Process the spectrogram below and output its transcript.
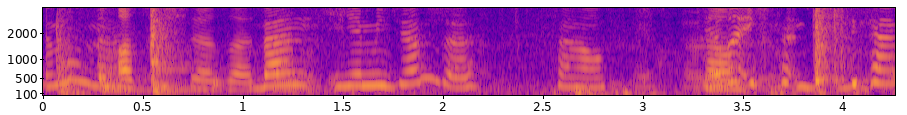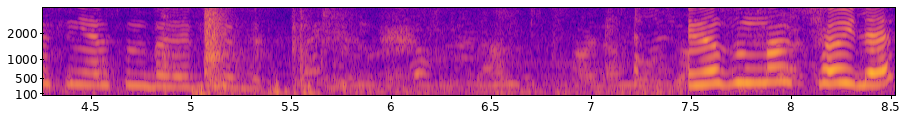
Değil mi? 60 lira zaten. Ben yemeyeceğim de sen al. Ya da iki ta- bir tanesinin yarısını böyle bir şey En azından şöyle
